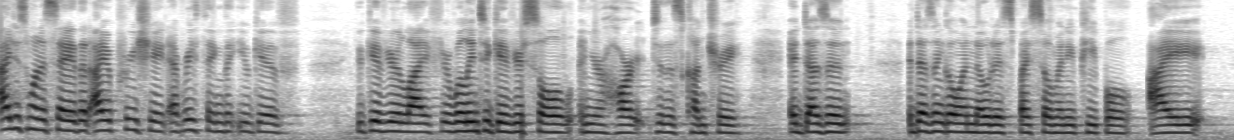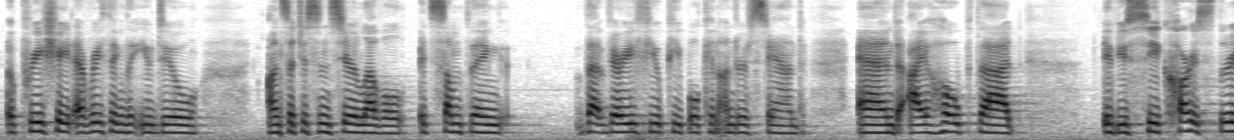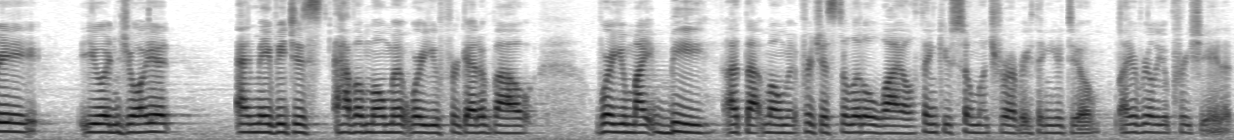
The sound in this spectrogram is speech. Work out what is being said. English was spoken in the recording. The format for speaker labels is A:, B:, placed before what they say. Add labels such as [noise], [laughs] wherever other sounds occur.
A: I just want to say that I appreciate everything that you give. You give your life, you're willing to give your soul and your heart to this country. It doesn't it doesn't go unnoticed by so many people. I appreciate everything that you do on such a sincere level. It's something that very few people can understand. And I hope that if you see [laughs] Cars 3, you enjoy it and maybe just have a moment where you forget about where you might be at that moment for just a little while. Thank you so much for everything you do. I really appreciate it.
